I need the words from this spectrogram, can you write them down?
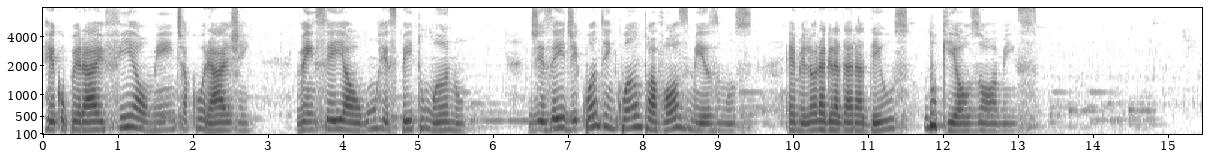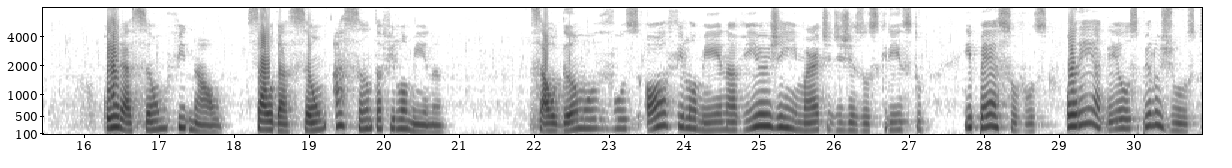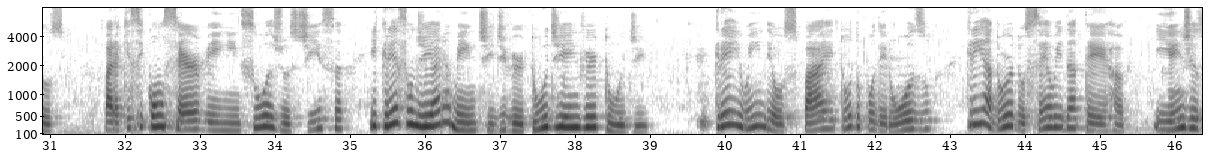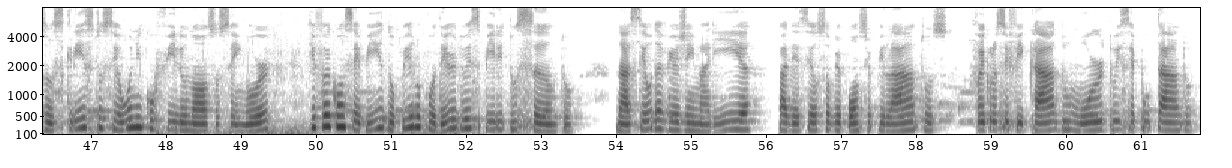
recuperai fielmente a coragem, vencei algum respeito humano. Dizei de quanto em quanto a vós mesmos: é melhor agradar a Deus do que aos homens. Oração final. Saudação a Santa Filomena. Saudamos-vos, ó Filomena, Virgem e Marte de Jesus Cristo, e peço-vos, orei a Deus pelos justos, para que se conservem em sua justiça e cresçam diariamente de virtude em virtude. Creio em Deus Pai Todo-Poderoso, Criador do céu e da terra, e em Jesus Cristo, seu único Filho, nosso Senhor, que foi concebido pelo poder do Espírito Santo. Nasceu da Virgem Maria, padeceu sob Pôncio Pilatos, foi crucificado, morto e sepultado.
